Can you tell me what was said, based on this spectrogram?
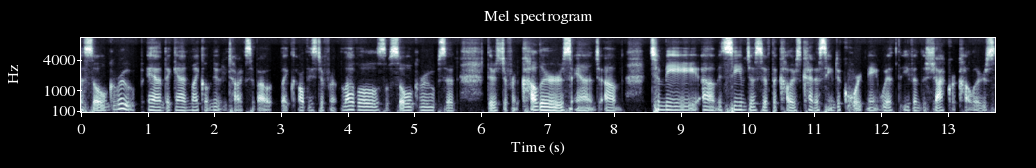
a soul group. And again, Michael Newton talks about like all these different levels of soul groups, and there's different colors. And um, to me, um, it seemed as if the colors kind of seemed to coordinate with even the chakra colors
